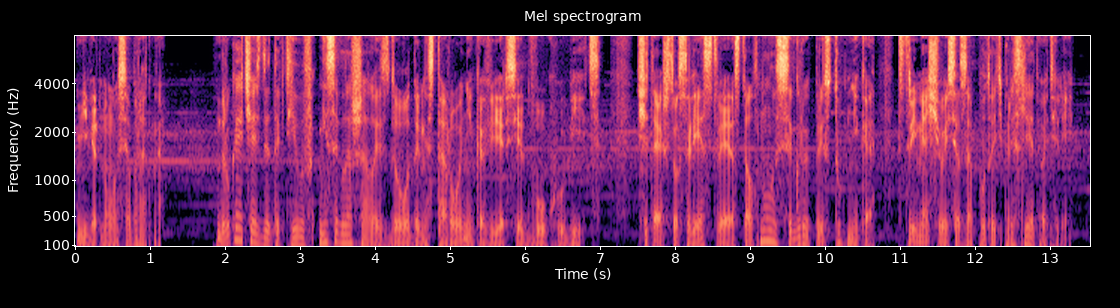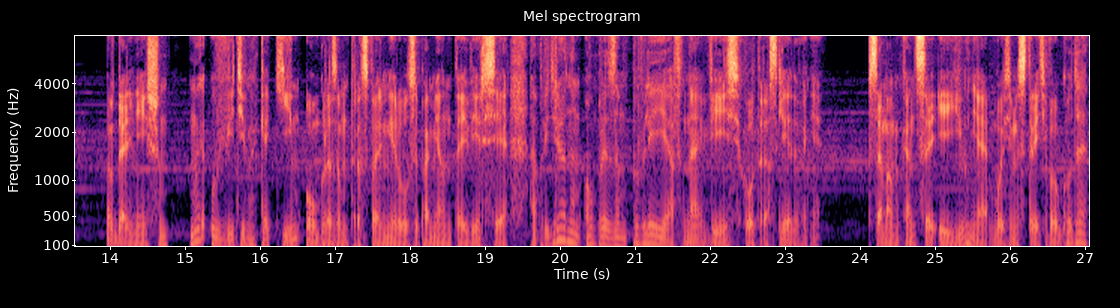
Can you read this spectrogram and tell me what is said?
не вернулась обратно. Другая часть детективов не соглашалась с доводами сторонников версии двух убийц – считая, что следствие столкнулось с игрой преступника, стремящегося запутать преследователей. В дальнейшем мы увидим, каким образом трансформировалась упомянутая версия, определенным образом повлияв на весь ход расследования. В самом конце июня 1983 года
